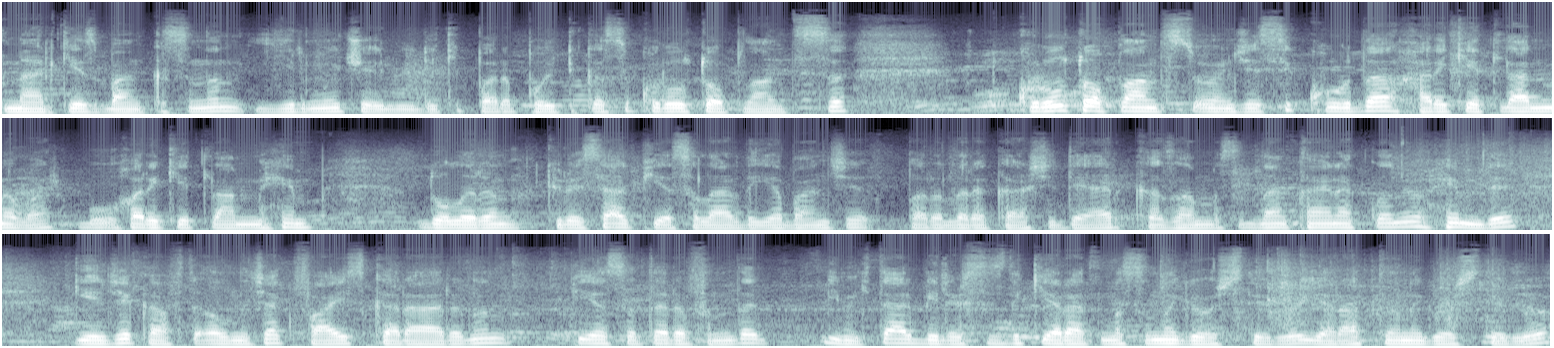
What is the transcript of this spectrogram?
Merkez Bankası'nın 23 Eylül'deki para politikası kurul toplantısı. Kurul toplantısı öncesi kurda hareketlenme var. Bu hareketlenme hem doların küresel piyasalarda yabancı paralara karşı değer kazanmasından kaynaklanıyor hem de gelecek hafta alınacak faiz kararının piyasa tarafında bir miktar belirsizlik yaratmasını gösteriyor, yarattığını gösteriyor.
